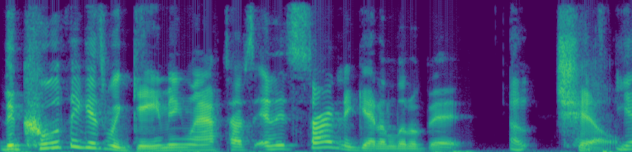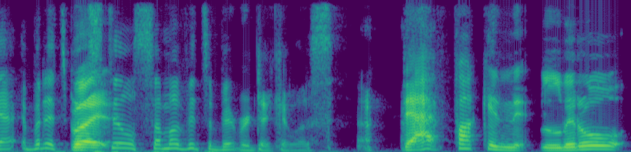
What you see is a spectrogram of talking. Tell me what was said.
the cool thing is with gaming laptops, and it's starting to get a little bit Oh, chill. yeah, but it's But- but still some of it's a bit ridiculous. That fucking little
